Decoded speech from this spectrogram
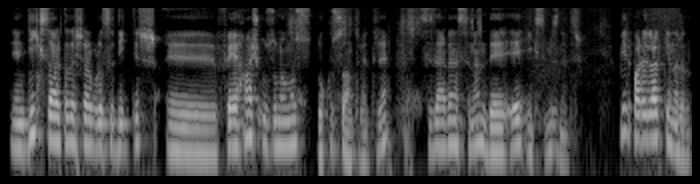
Yani dik ise arkadaşlar burası diktir. E, FH uzunluğumuz 9 santimetre. Sizlerden istenen DE x'imiz nedir? Bir paralel kenarın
